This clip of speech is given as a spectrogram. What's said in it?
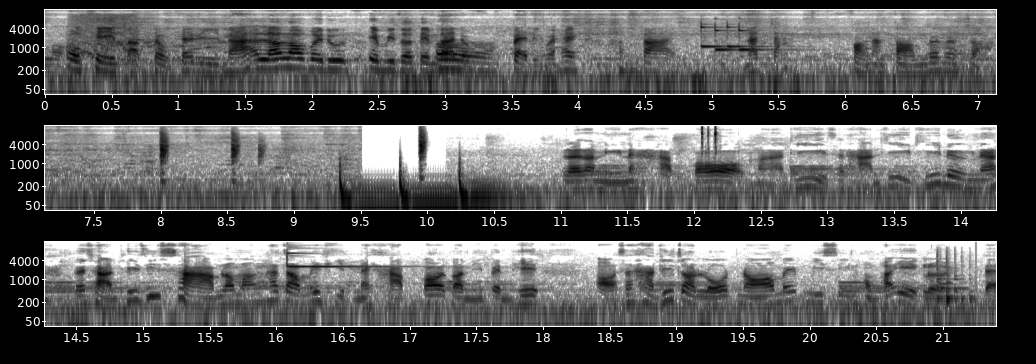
เรา โอเค ตัดจบแค่นี้นะ แล้วเราไปดู MV ตัวเต็มได้เออเดี๋ยวแปะลิงก์ไว้ให้ข้างใต้นะจ๊ะ ฝากติดตามด้วยนะจ๊ะและตอนนี้นะครับก็มาที่สถานที่อีกที่หนึ่งนะเป็นสถานที่ที่3แล้วมั้งถ้าจำไม่ผิดนะครับ ก็ตอนนี้เป็นที่ออสถานที่จอดรถเนาะไม่มีซีนของพระเอกเลย แต่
